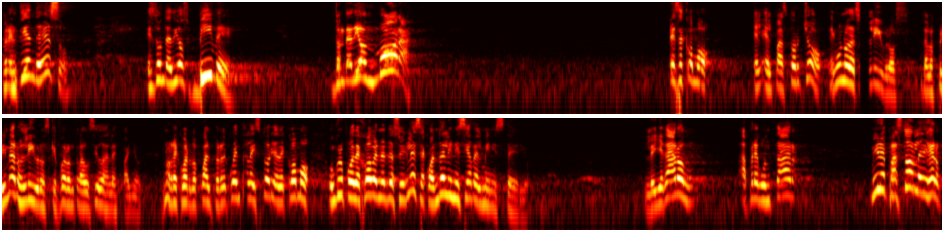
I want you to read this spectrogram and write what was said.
Pero entiende eso. Es donde Dios vive. Donde Dios mora. Ese es como el, pastor Cho, en uno de sus libros, de los primeros libros que fueron traducidos al español, no recuerdo cuál, pero él cuenta la historia de cómo un grupo de jóvenes de su iglesia, cuando él iniciaba el ministerio, le llegaron a preguntar, mire pastor, le dijeron,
